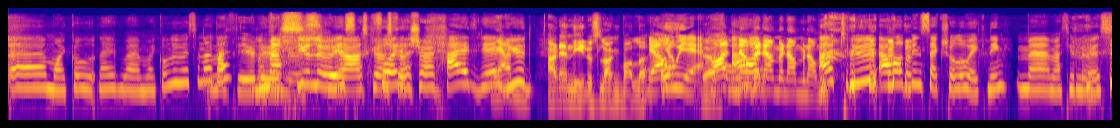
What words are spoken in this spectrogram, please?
uh, Michael Nei, hva er Michael Lewis? han? Matthew Lewis. Matthew Lewis. Ja. For herregud. Er det Nilos langballe? Ja. Oh yeah. Ja. Jeg, har, jeg tror jeg hadde min sexual awakening med Matthew Lewis.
